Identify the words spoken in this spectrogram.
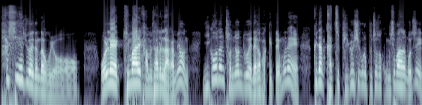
다시 해줘야 된다고요. 원래 기말 감사를 나가면 이거는 전년도에 내가 봤기 때문에 그냥 같이 비교식으로 붙여서 공시만 하는 거지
